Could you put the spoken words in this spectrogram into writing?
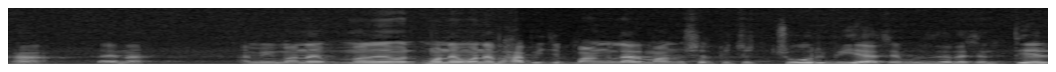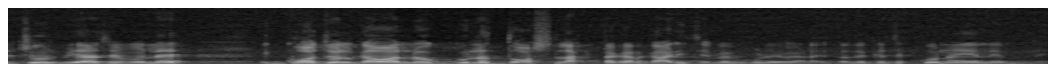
হ্যাঁ তাই না? আমি মানে মনে- মনে মনে ভাবি যে বাংলার মানুষের কিছু চর্বি আছে বুঝতে পেরেছেন? তেল চর্বি আছে বলে গজল গাওয়া লোকগুলো দশ লাখ টাকার গাড়ি চেপে ঘুরে বেড়ায়। তাদের কাছে কোনো এলেম নেই।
